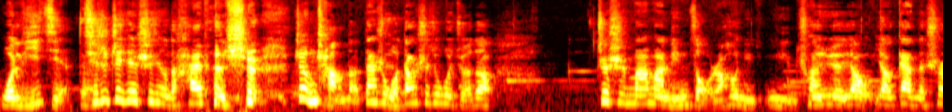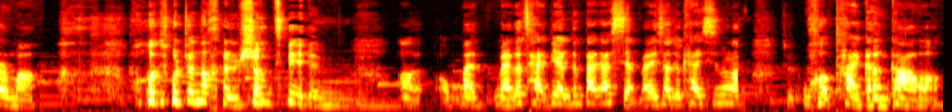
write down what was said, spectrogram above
我理解，对其实这件事情的 happen 是正常的，但是我当时就会觉得，这是妈妈临走，然后你你穿越要要干的事儿吗？我就真的很生气。嗯啊，买买个彩电跟大家显摆一下就开心了，就我太尴尬了。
